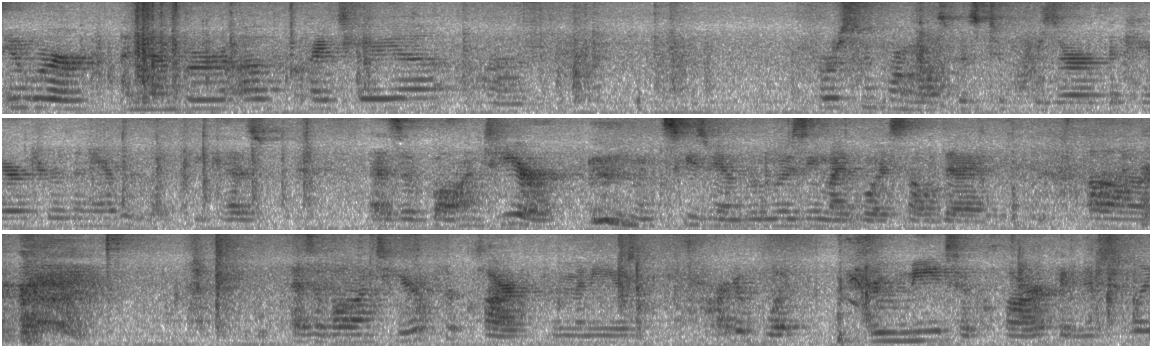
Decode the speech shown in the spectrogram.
There were a number of criteria. Um, First and foremost was to preserve the character of the neighborhood, because as a volunteer, excuse me, I've been losing my voice all day. Um, As a volunteer for Clarke for many years, part of what drew me to Clarke initially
